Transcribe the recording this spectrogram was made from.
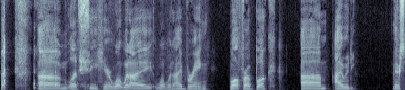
um, let's see here. What would I what would I bring? Well, for a book, um, I would there's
